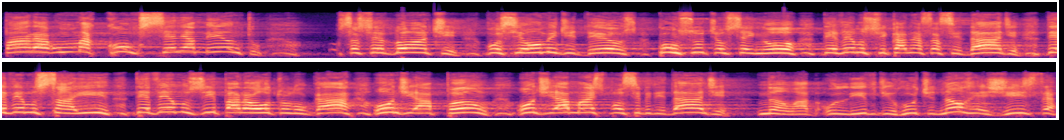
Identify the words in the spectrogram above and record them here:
para um aconselhamento. Sacerdote, você é homem de Deus, consulte ao Senhor. Devemos ficar nessa cidade, devemos sair, devemos ir para outro lugar onde há pão, onde há mais possibilidade. Não, o livro de Ruth não registra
